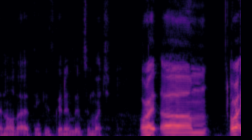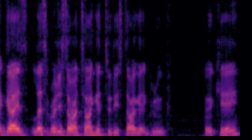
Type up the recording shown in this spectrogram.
and all that. I think it's getting a little too much. All right. Um. All right, guys. Let's register our target to this target group. Okay.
